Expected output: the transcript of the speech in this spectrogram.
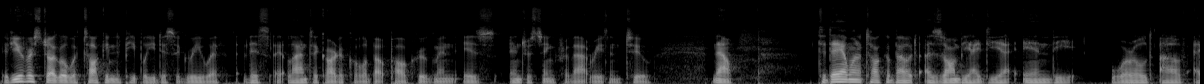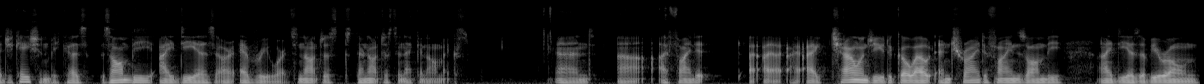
if you ever struggle with talking to people you disagree with, this Atlantic article about Paul Krugman is interesting for that reason too. Now, today I want to talk about a zombie idea in the world of education because zombie ideas are everywhere. It's not just they're not just in economics, and uh, I find it. I, I, I challenge you to go out and try to find zombie ideas of your own,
